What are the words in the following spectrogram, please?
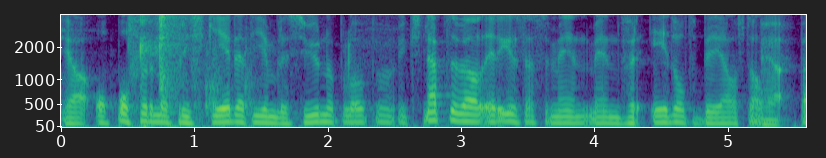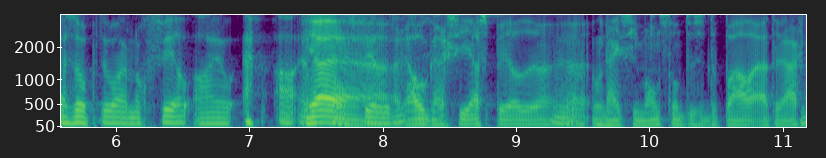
ja, opofferen of riskeren dat die een blessure oplopen. Ik snapte wel ergens dat ze mijn, mijn veredeld B-elftal... Ja. Pas op, er waren nog veel A-elftal Ja, ja, ja. Raúl Garcia speelde. Ja. eh, Unai Simon stond tussen de palen, uiteraard.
